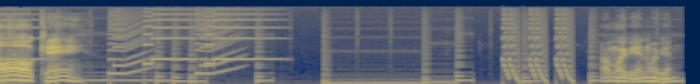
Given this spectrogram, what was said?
Oh, ok. Ah, muy bien, muy bien.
